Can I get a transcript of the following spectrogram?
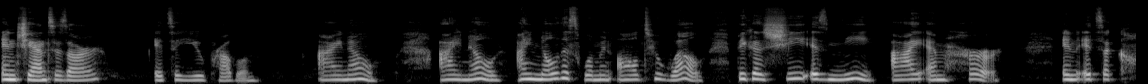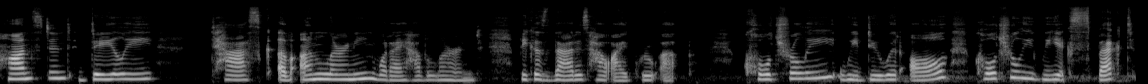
And chances are it's a you problem. I know. I know. I know this woman all too well because she is me. I am her. And it's a constant daily task of unlearning what I have learned because that is how I grew up. Culturally, we do it all. Culturally, we expect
